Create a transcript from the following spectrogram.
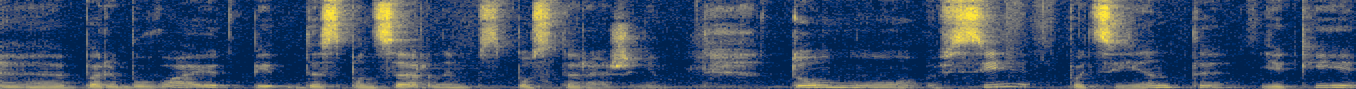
е, перебувають під диспансерним спостереженням. Тому всі пацієнти, які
